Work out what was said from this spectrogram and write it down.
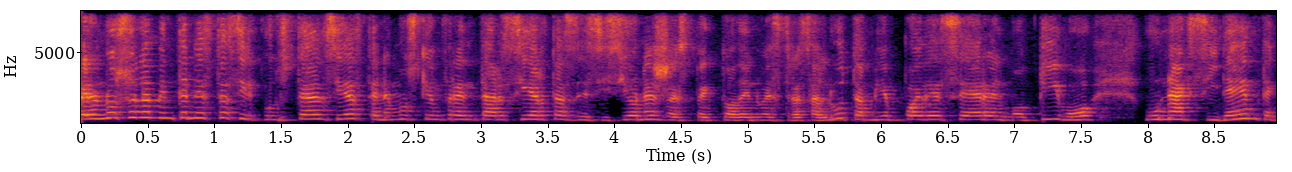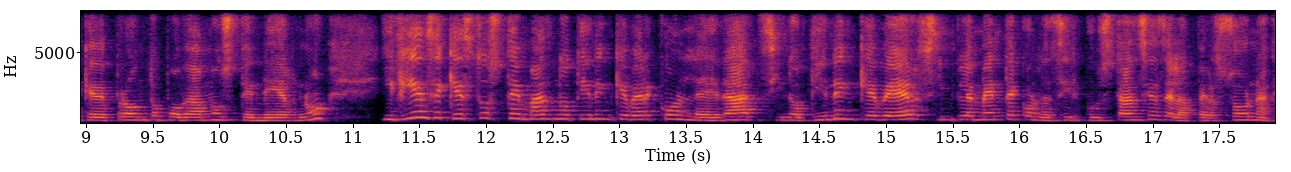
Pero no solamente en estas circunstancias tenemos que enfrentar ciertas decisiones respecto de nuestra salud, también puede ser el motivo un accidente que de pronto podamos tener, ¿no? Y fíjense que estos temas no tienen que ver con la edad, sino tienen que ver simplemente con las circunstancias de la persona.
